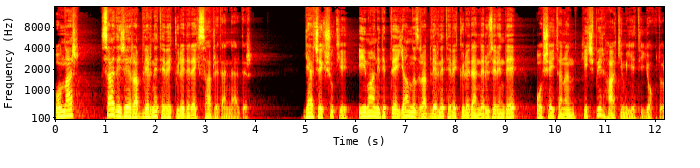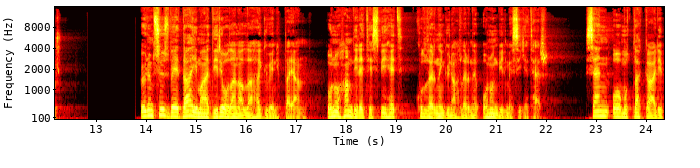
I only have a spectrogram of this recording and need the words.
Onlar sadece Rablerine tevekkül ederek sabredenlerdir. Gerçek şu ki iman edip de yalnız Rablerine tevekkül edenler üzerinde o şeytanın hiçbir hakimiyeti yoktur. Ölümsüz ve daima diri olan Allah'a güvenip dayan. Onu hamd ile tesbih et, kullarının günahlarını O'nun bilmesi yeter. Sen o mutlak galip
